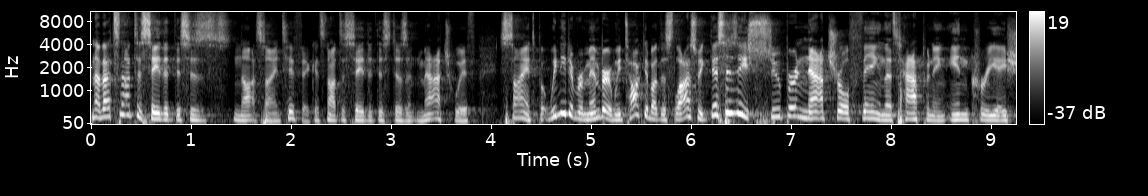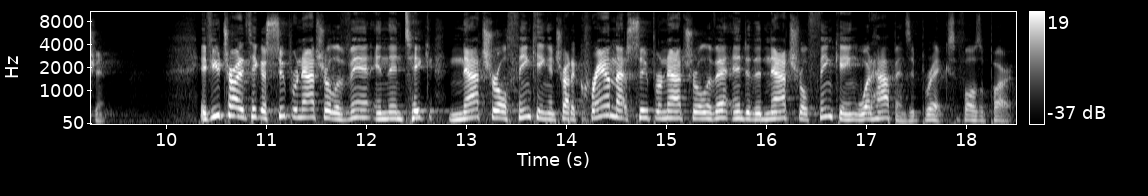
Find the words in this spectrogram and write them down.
Now, that's not to say that this is not scientific. It's not to say that this doesn't match with science. But we need to remember, and we talked about this last week, this is a supernatural thing that's happening in creation. If you try to take a supernatural event and then take natural thinking and try to cram that supernatural event into the natural thinking, what happens? It breaks, it falls apart.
